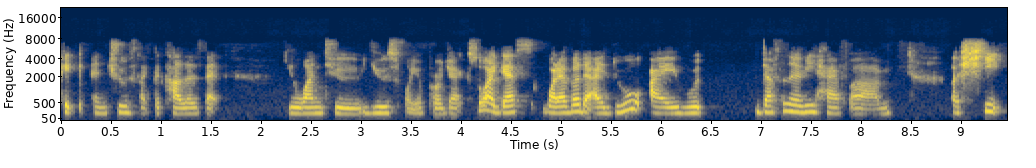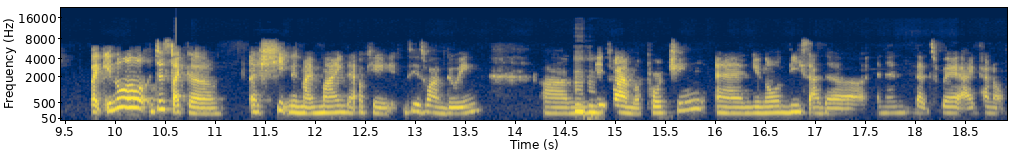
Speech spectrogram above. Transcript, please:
pick and choose like the colors that you want to use for your project so i guess whatever that i do i would definitely have um a sheet like you know just like a a sheet in my mind that okay this is what i'm doing. Um Mhm. this is what i'm approaching. And you know these are the and then that's where i kind of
